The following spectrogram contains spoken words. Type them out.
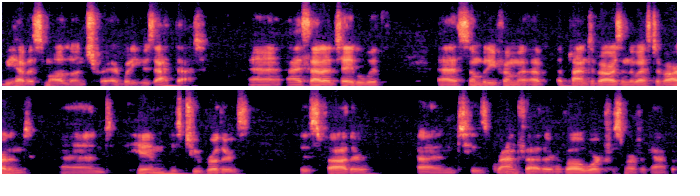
we have a small lunch for everybody who's at that. Uh, I sat at a table with uh, somebody from a, a plant of ours in the west of Ireland, and him, his two brothers, his father, and his grandfather have all worked for Smurfit Kappa.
